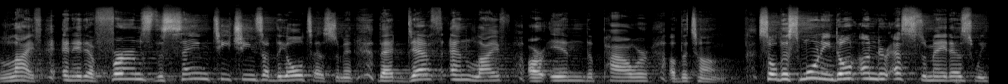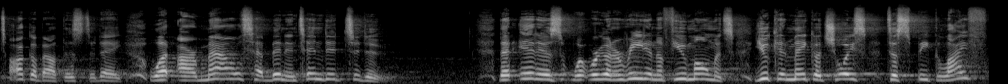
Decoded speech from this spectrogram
life. And it affirms the same teachings of the Old Testament that death and life are in the power of the tongue. So, this morning, don't underestimate as we talk about this today what our mouths have been intended to do that it is what we're going to read in a few moments. You can make a choice to speak life,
